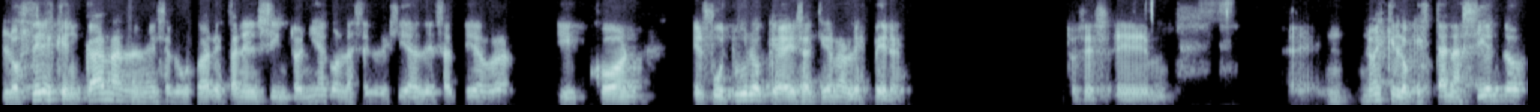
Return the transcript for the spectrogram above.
Los seres que encarnan en ese lugar están en sintonía con las energías de esa tierra y con el futuro que a esa tierra le espera. Entonces, eh, eh, no es que lo que están haciendo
